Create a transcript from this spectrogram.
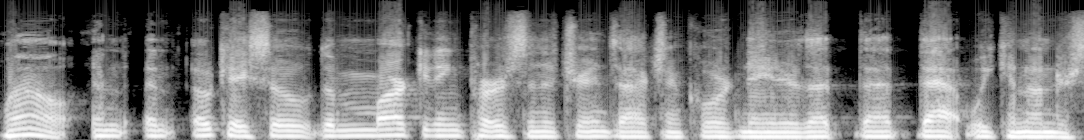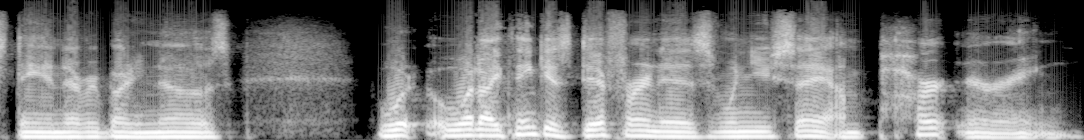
Wow. And and okay, so the marketing person, the transaction coordinator, that that that we can understand, everybody knows. What what I think is different is when you say I'm partnering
